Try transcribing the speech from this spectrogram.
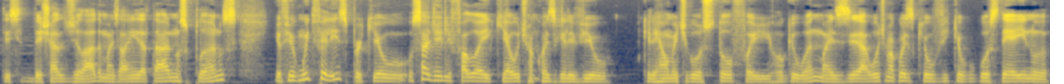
ter sido deixada de lado, mas ela ainda tá nos planos. Eu fico muito feliz, porque o, o ele falou aí que a última coisa que ele viu, que ele realmente gostou, foi Rogue One, mas a última coisa que eu vi que eu gostei aí no,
